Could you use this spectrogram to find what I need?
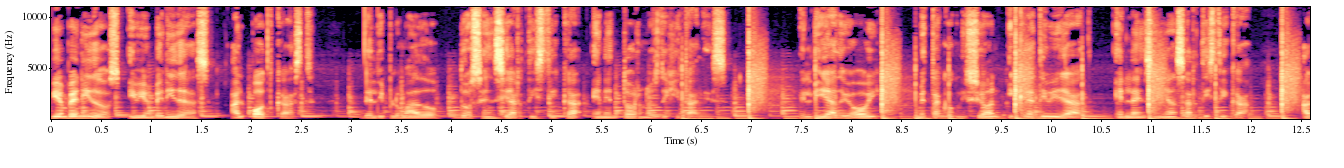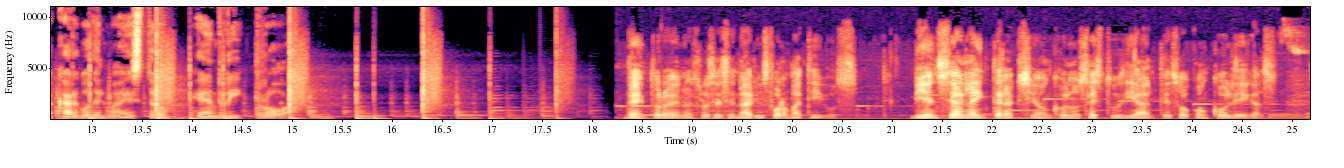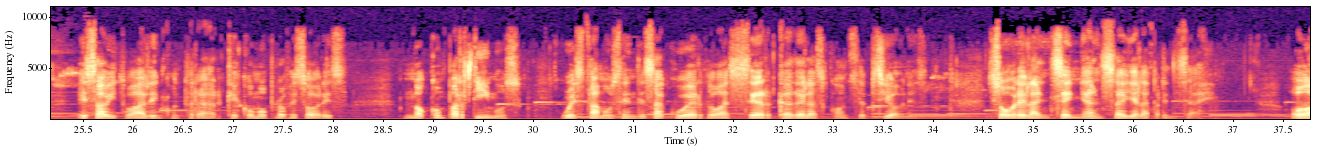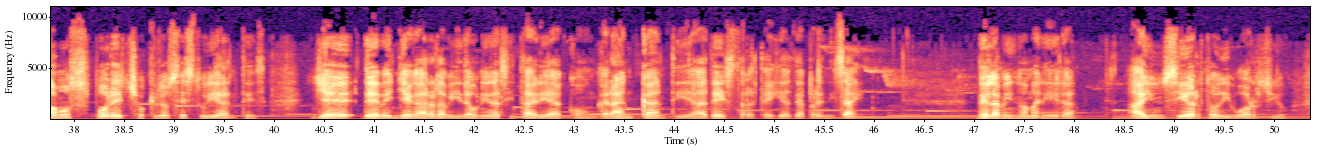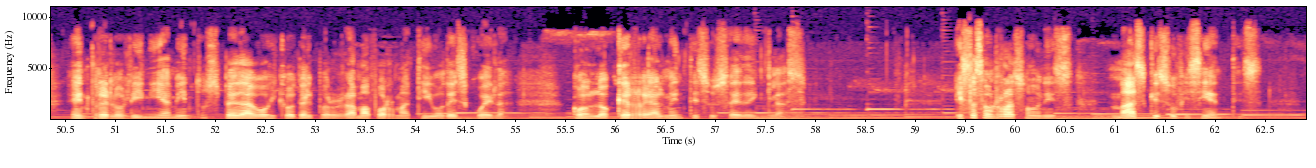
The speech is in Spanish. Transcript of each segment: Bienvenidos y bienvenidas al podcast del Diplomado Docencia Artística en Entornos Digitales. El día de hoy, Metacognición y Creatividad en la Enseñanza Artística, a cargo del maestro Henry Roa. Dentro de nuestros escenarios formativos, bien sea en la interacción con los estudiantes o con colegas, es habitual encontrar que como profesores no compartimos o estamos en desacuerdo acerca de las concepciones sobre la enseñanza y el aprendizaje. O damos por hecho que los estudiantes deben llegar a la vida universitaria con gran cantidad de estrategias de aprendizaje. De la misma manera, hay un cierto divorcio entre los lineamientos pedagógicos del programa formativo de escuela con lo que realmente sucede en clase. Estas son razones más que suficientes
